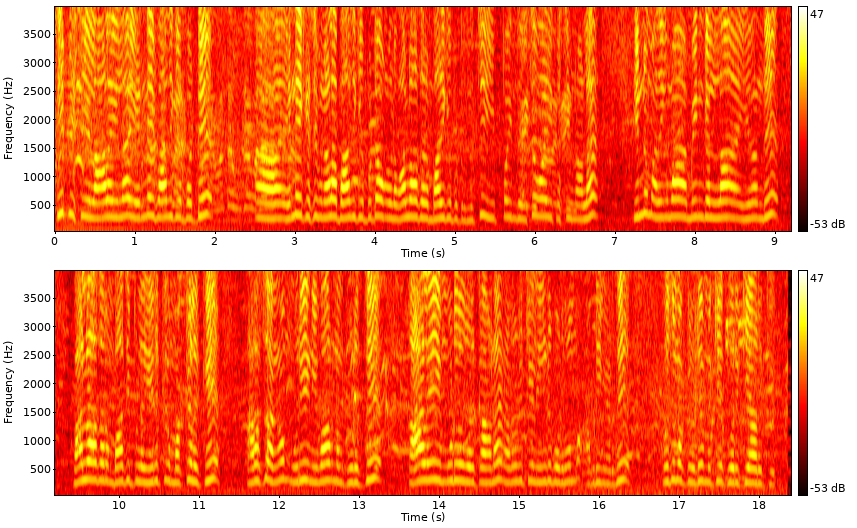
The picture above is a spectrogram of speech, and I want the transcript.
சிபிசிஎல் ஆலையில் எண்ணெய் பாதிக்கப்பட்டு எண்ணெய் கசிவினால் பாதிக்கப்பட்டு அவங்களோட வாழ்வாதாரம் பாதிக்கப்பட்டு இருந்துச்சு இப்போ இந்த விஷவாயு கசிவினால் இன்னும் அதிகமாக மீன்கள்லாம் இறந்து வாழ்வாதாரம் பாதிப்பில் இருக்க மக்களுக்கு. அரசாங்கம் உரிய நிவாரணம் கொடுத்து ஆலையை மூடுவதற்கான நடவடிக்கையில் ஈடுபடணும் அப்படிங்கிறது பொதுமக்களுடைய முக்கிய கோரிக்கையாக இருக்குது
